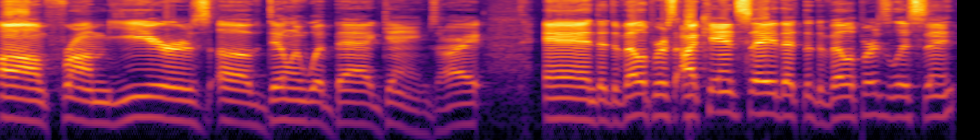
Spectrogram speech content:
um, from years of dealing with bad games. All right. And the developers, I can't say that the developers listen.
